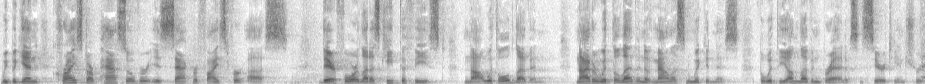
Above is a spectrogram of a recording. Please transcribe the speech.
We begin Christ our Passover is sacrificed for us. Therefore, let us keep the feast, not with old leaven, neither with the leaven of malice and wickedness, but with the unleavened bread of sincerity and truth.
